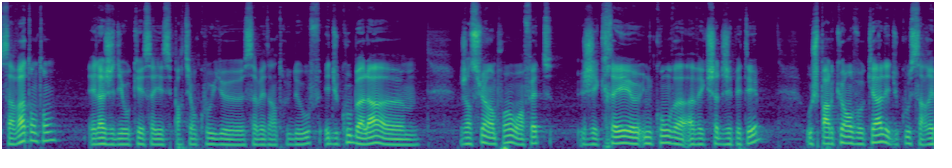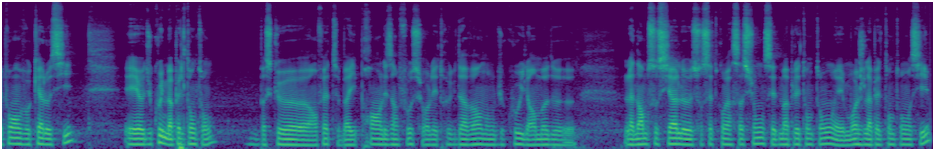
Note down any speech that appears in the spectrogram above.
Ça va, tonton? Et là, j'ai dit Ok, ça y est, c'est parti en couille, euh, ça va être un truc de ouf. Et du coup, bah là, euh, j'en suis à un point où en fait, j'ai créé euh, une conve avec ChatGPT où je parle que en vocal et du coup, ça répond en vocal aussi. Et du coup, il m'appelle tonton parce que en fait, bah, il prend les infos sur les trucs d'avant, donc du coup, il est en mode la norme sociale euh, sur cette conversation, c'est de m'appeler tonton et moi je l'appelle tonton aussi.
